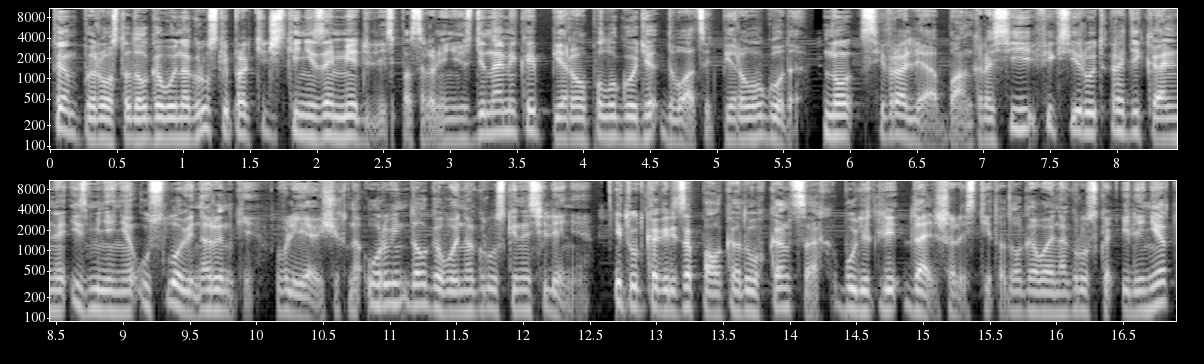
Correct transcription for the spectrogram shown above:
Темпы роста долговой нагрузки практически не замедлились по сравнению с динамикой первого полугодия 2021 года. Но с февраля Банк России фиксирует радикальное изменение условий на рынке, влияющих на уровень долговой нагрузки населения. И тут, как говорится, палка о двух концах. Будет ли дальше расти эта долговая нагрузка или нет,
